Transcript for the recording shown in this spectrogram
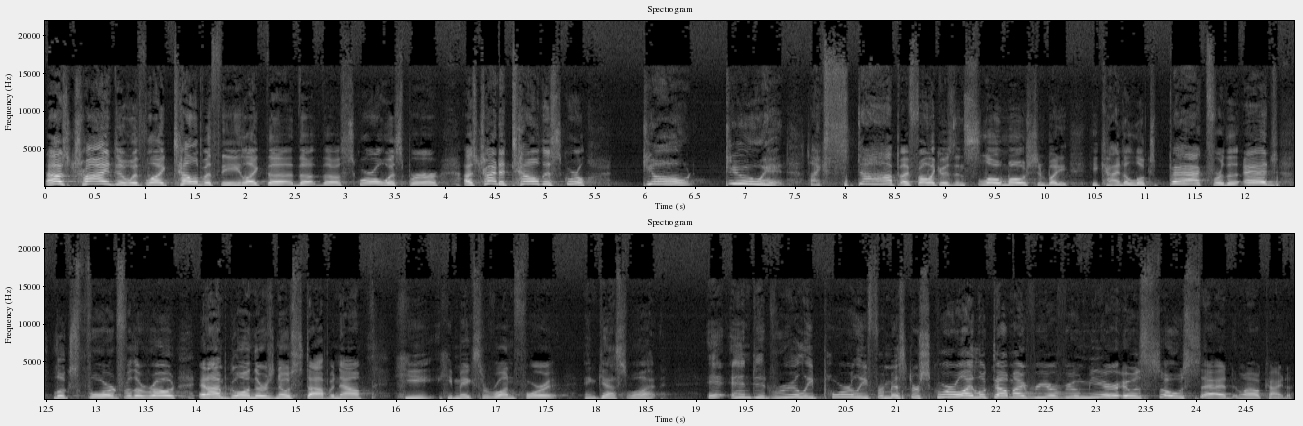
I was trying to, with like telepathy, like the, the, the squirrel whisperer, I was trying to tell this squirrel, don't do it. Like, stop. I felt like it was in slow motion, but he, he kind of looks back for the edge, looks forward for the road, and I'm going, there's no stopping now. He, he makes a run for it, and guess what? It ended really poorly for Mr. Squirrel. I looked out my rear view mirror. It was so sad. Well, kind of.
